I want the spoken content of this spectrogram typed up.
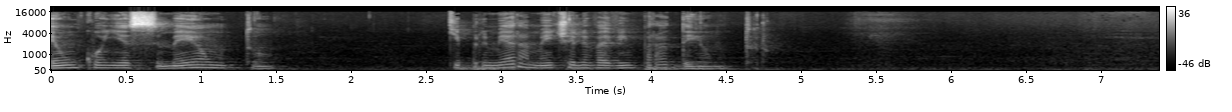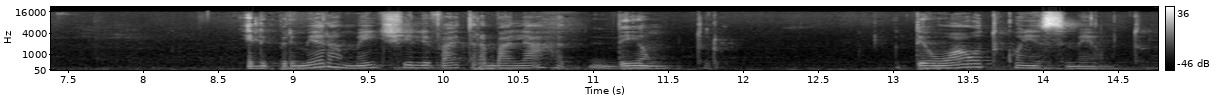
é um conhecimento que primeiramente ele vai vir para dentro. Ele primeiramente ele vai trabalhar dentro. O teu autoconhecimento.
